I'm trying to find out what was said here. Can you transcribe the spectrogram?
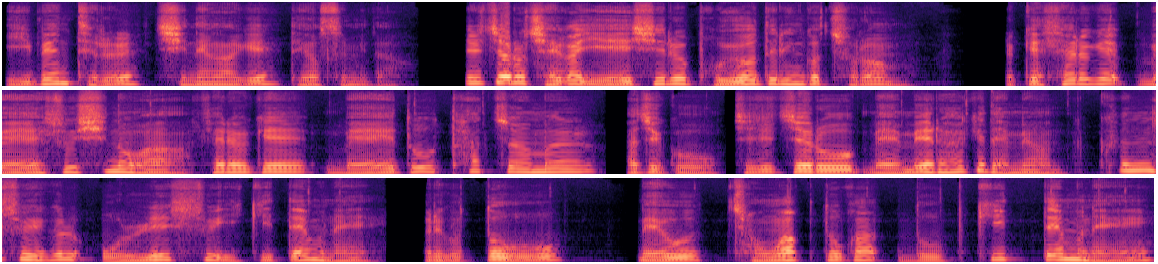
이벤트를 진행하게 되었습니다. 실제로 제가 예시를 보여드린 것처럼 이렇게 세력의 매수 신호와 세력의 매도 타점을 가지고 실제로 매매를 하게 되면 큰 수익을 올릴 수 있기 때문에 그리고 또 매우 정확도가 높기 때문에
